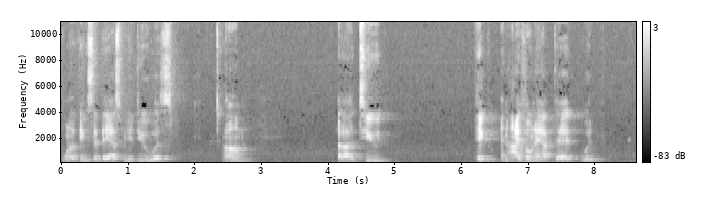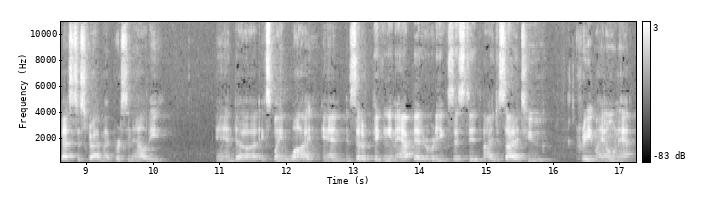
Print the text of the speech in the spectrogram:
one of the things that they asked me to do was um, uh, to pick an iPhone app that would best describe my personality and uh, explain why. And instead of picking an app that already existed, I decided to create my own app.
